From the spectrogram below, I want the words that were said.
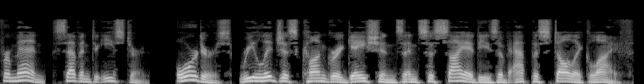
for men, 7 to Eastern. Orders, religious congregations and societies of apostolic life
